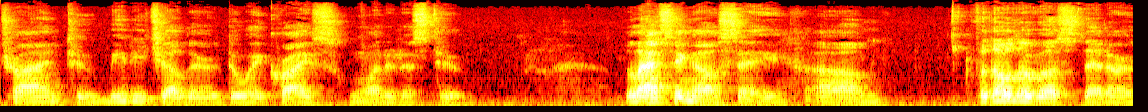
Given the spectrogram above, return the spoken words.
trying to meet each other the way Christ wanted us to. The last thing I'll say, um, for those of us that are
